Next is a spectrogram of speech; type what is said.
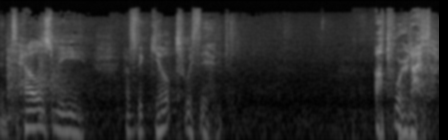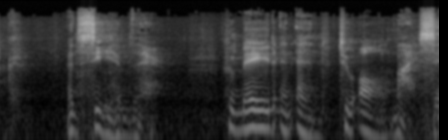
and tells me of the guilt within, upward I look and see him there who made an end to all my sin.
